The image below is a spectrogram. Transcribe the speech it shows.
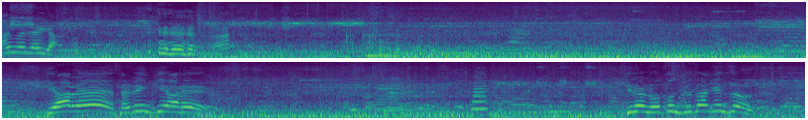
আমি ওই জায়গা क्या रे सेटिंग किया है কিরে নতুন জুতা কিনছস ও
